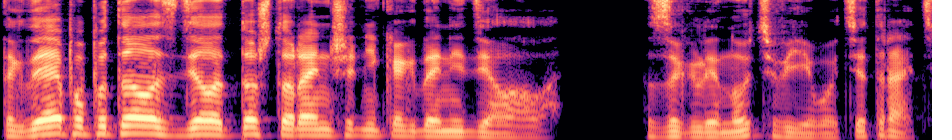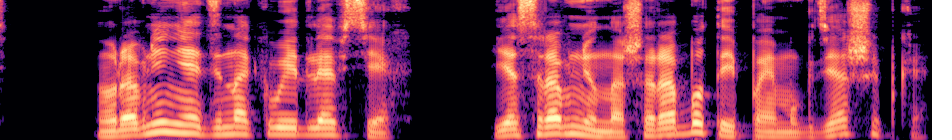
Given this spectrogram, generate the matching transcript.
Тогда я попыталась сделать то, что раньше никогда не делала. Заглянуть в его тетрадь. Уравнения одинаковые для всех. Я сравню наши работы и пойму, где ошибка.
